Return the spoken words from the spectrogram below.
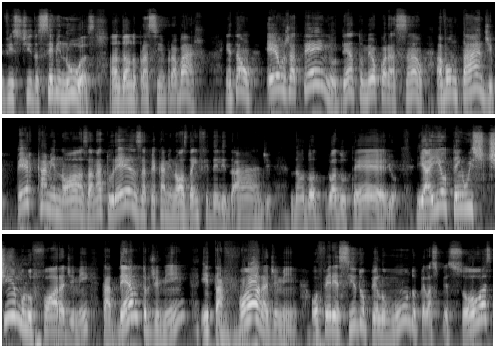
vestidas seminuas, andando para cima e para baixo. Então, eu já tenho dentro do meu coração a vontade pecaminosa, a natureza pecaminosa da infidelidade, do, do, do, adultério. E aí eu tenho o estímulo fora de mim, está dentro de mim e está uhum. fora de mim, oferecido pelo mundo, pelas pessoas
